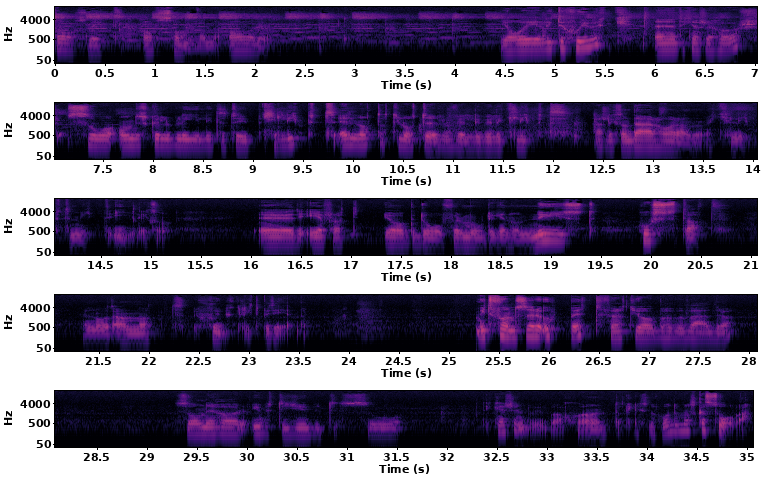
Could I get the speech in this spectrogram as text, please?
ett avsnitt av Somna med Aron. Jag är lite sjuk, eh, det kanske hörs, så om det skulle bli lite typ klippt eller något, att det låter väldigt, väldigt klippt, att liksom där har han klippt mitt i liksom. Eh, det är för att jag då förmodligen har nyst, hostat eller något annat sjukligt beteende. Mitt fönster är öppet för att jag behöver vädra. Så om ni hör uteljud så det kanske ändå är bara skönt att lyssna på när man ska sova.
